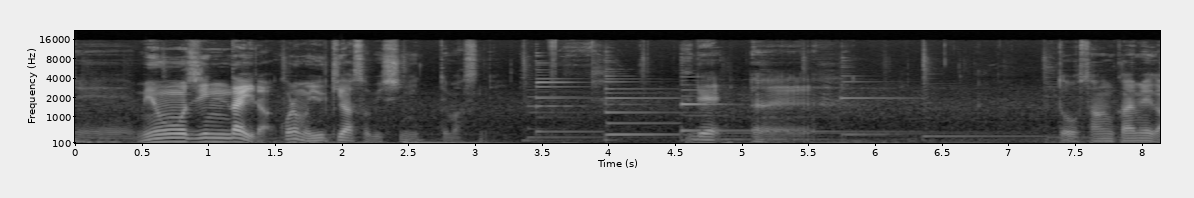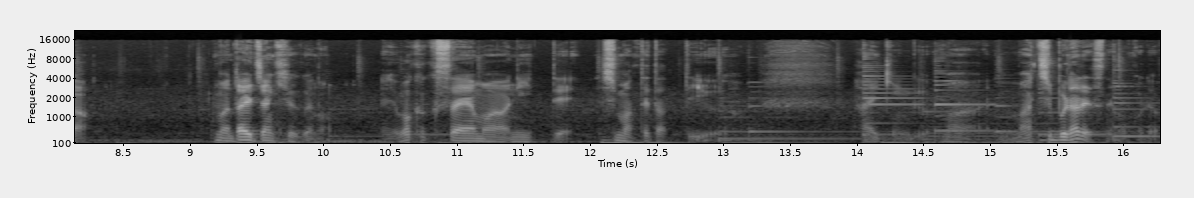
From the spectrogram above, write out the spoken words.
えー、明神平、これも雪遊びしに行ってますね。で、えー、と、3回目が、まあ、大ちゃん企画の、若草山に行ってしまってたっていうハイキング。まあ、街ぶらですね、もうこれは。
